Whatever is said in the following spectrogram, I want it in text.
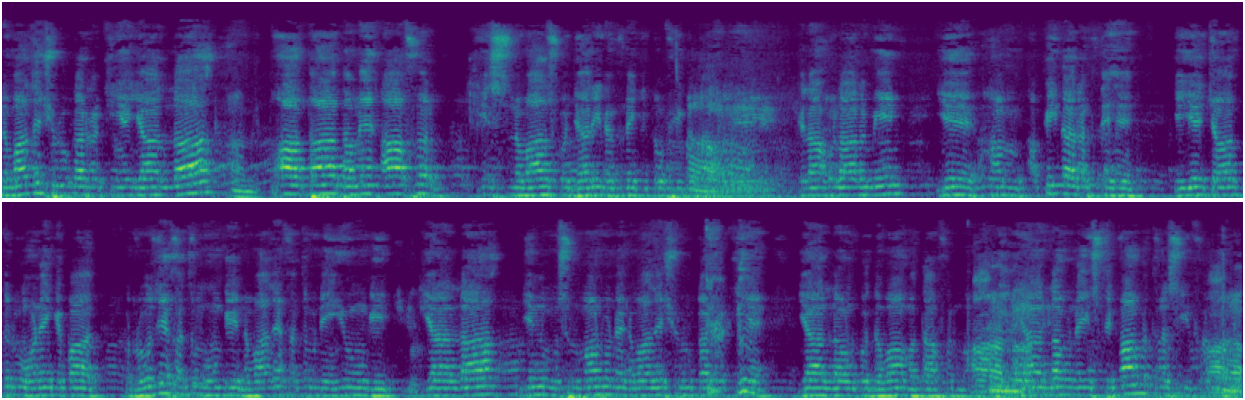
नमाजें शुरू कर रखी हैं या अल्लाह आमीन। आता आखिर इस नमाज़ को जारी रखने की अता फरमाए। ये हम अकीदा रखते हैं कि ये चाँद तुलू होने के बाद रोज़े खत्म होंगे नमाजें खत्म नहीं होंगी। या अल्लाह जिन मुसलमानों ने नमाजें शुरू कर रखी हैं या अल्लाह उनको दवा मता फरमा। या अल्लाह उन्हें इस्तिकामत नसीब फरमा।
